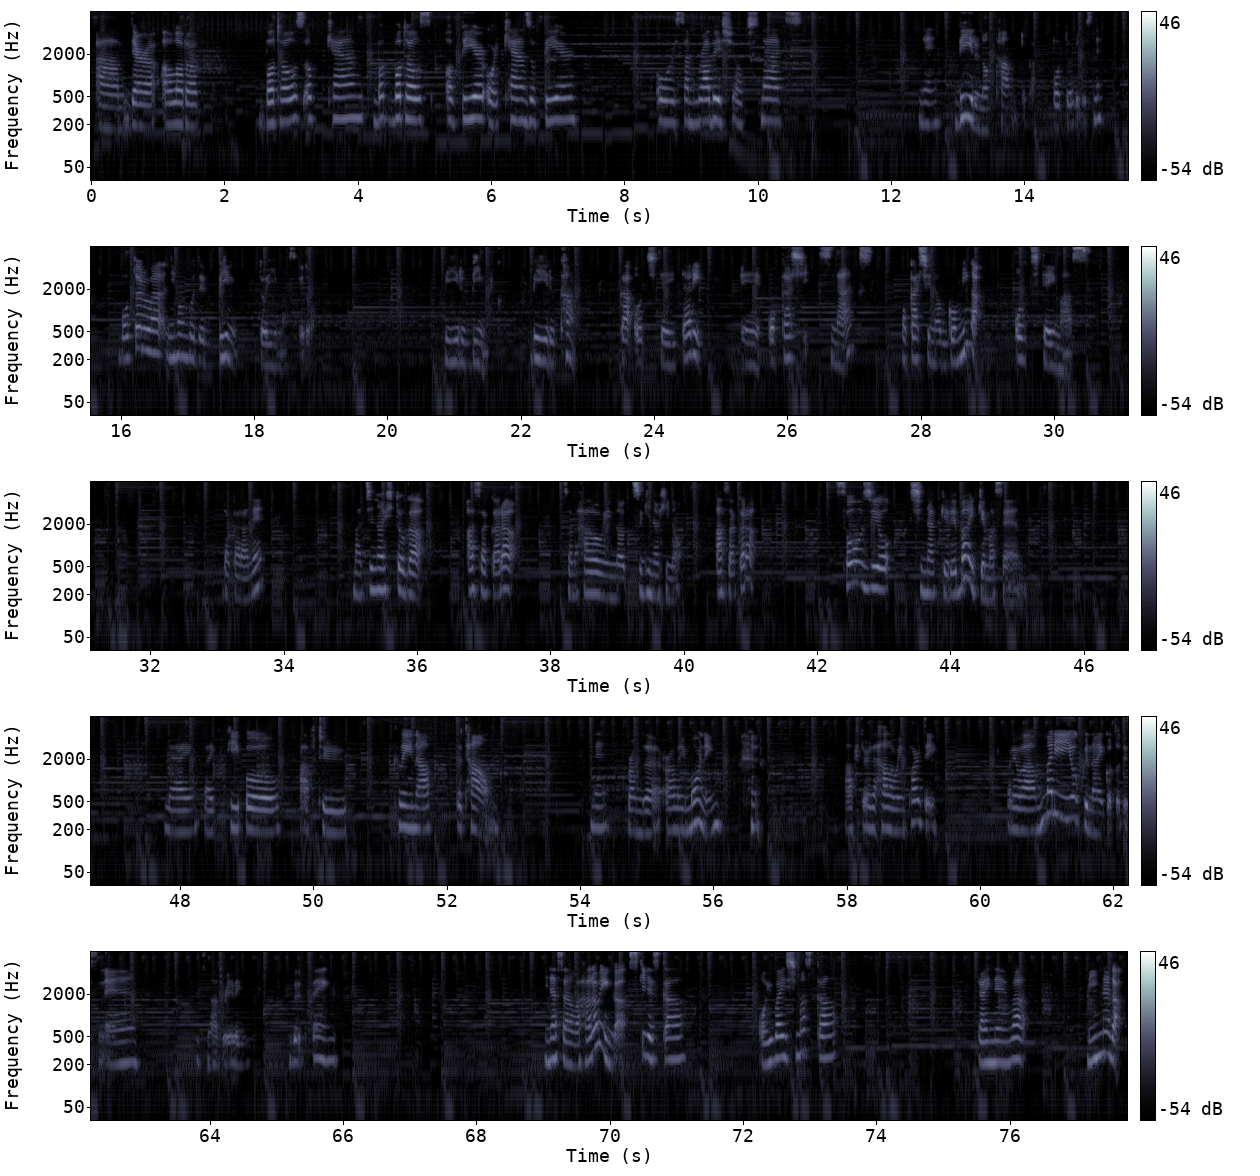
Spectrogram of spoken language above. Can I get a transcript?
um, there are a lot of bottles of can bottles of beer or cans of beer or some rubbish of snacks ね、ビールの缶とかボトルですね。ボトルは日本語で瓶と言いますけど、ビール瓶ビール缶が落ちていたり、えー、お菓子、スナックス、お菓子のゴミが落ちています。だからね、街の人が朝からそのハロウィンの次の日の朝から掃除をしなければいけません。Yeah, like people have to clean up the town ね from the early morning after the Halloween party これはあんまり良くないことですね It's not really good thing 皆さんはハロウィンが好きですかお祝いしますか来年はみんなが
